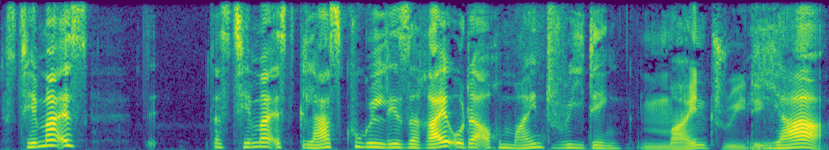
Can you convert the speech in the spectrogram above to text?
Das Thema ist, das Thema ist Glaskugelleserei oder auch Mindreading. Mindreading. Ja,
